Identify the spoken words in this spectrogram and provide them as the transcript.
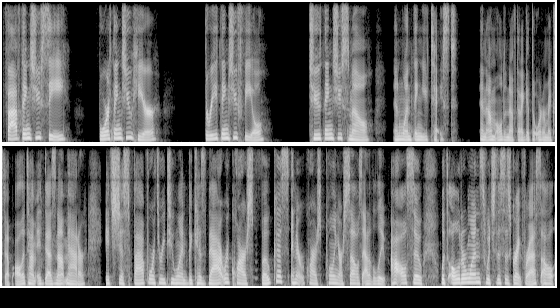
five things you see, four things you hear, three things you feel, two things you smell, and one thing you taste. And I'm old enough that I get the order mixed up all the time. It does not matter. It's just five, four, three, two, one, because that requires focus and it requires pulling ourselves out of the loop. I also, with older ones, which this is great for us, I'll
